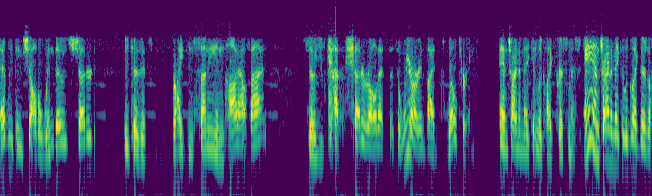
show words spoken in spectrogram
everything shut, all the windows shuttered because it's bright and sunny and hot outside. So you've got to shutter all that stuff. So we are inside sweltering and trying to make it look like Christmas and trying to make it look like there's a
